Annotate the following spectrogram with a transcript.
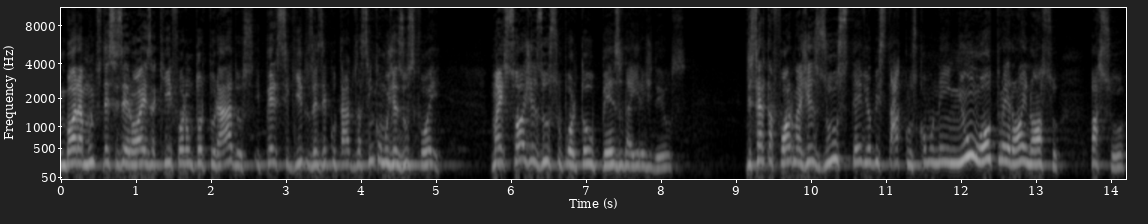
Embora muitos desses heróis aqui foram torturados e perseguidos, executados, assim como Jesus foi, mas só Jesus suportou o peso da ira de Deus. De certa forma, Jesus teve obstáculos como nenhum outro herói nosso passou.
